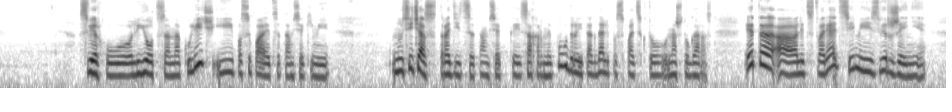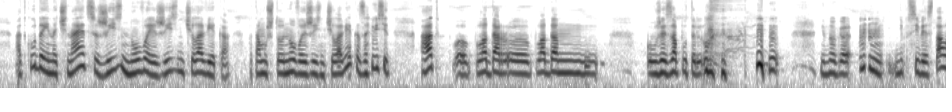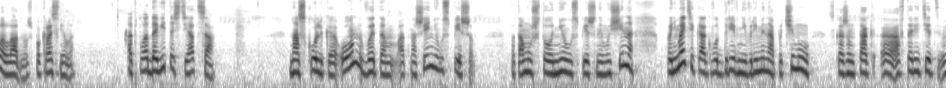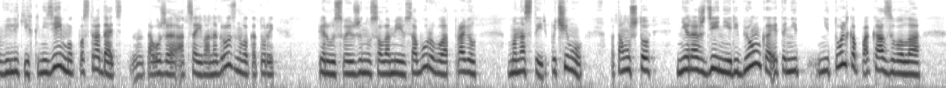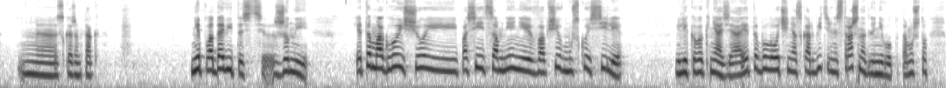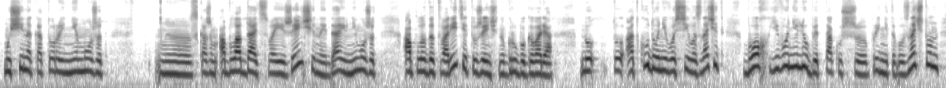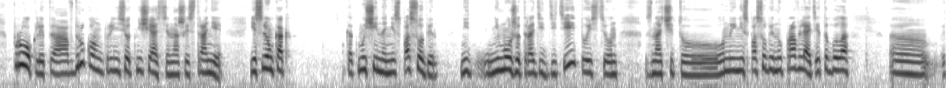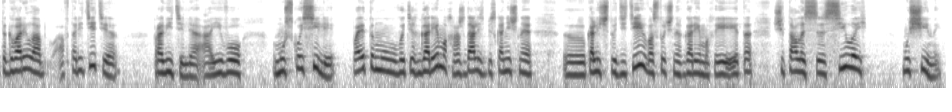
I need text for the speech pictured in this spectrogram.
сверху льется на кулич и посыпается там всякими... Ну, сейчас традиция там всякой сахарной пудры и так далее, посыпать кто на что гораст. Это олицетворяет семяизвержение, откуда и начинается жизнь, новая жизнь человека. Потому что новая жизнь человека зависит от э, плодар, э, плодан... Уже запутали. Немного не по себе стало, ладно, уж покраснела от плодовитости отца. Насколько он в этом отношении успешен. Потому что неуспешный мужчина... Понимаете, как вот древние времена, почему, скажем так, э, авторитет великих князей мог пострадать э, того же отца Ивана Грозного, который первую свою жену Соломею Сабурову отправил в монастырь. Почему? Потому что нерождение ребенка это не, не только показывало, э, скажем так, неплодовитость жены, это могло еще и посеять сомнения вообще в мужской силе великого князя. А это было очень оскорбительно и страшно для него, потому что мужчина, который не может, э, скажем, обладать своей женщиной, да, и не может оплодотворить эту женщину, грубо говоря, ну, то откуда у него сила? Значит, Бог его не любит, так уж э, принято было. Значит, он проклят, а вдруг он принесет несчастье нашей стране? Если он как, как мужчина не способен, не, не может родить детей, то есть он, значит, он и не способен управлять. Это было, э, это говорило об авторитете правителя, о его мужской силе. Поэтому в этих гаремах рождались бесконечное э, количество детей в восточных гаремах, и это считалось э, силой мужчины.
